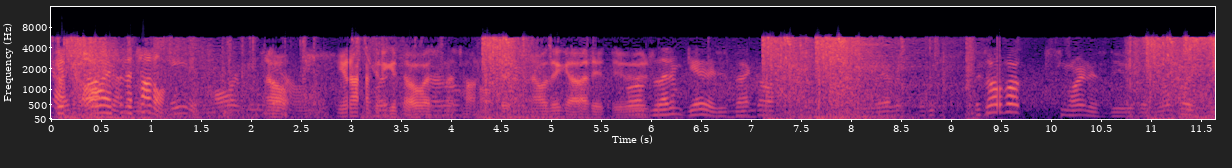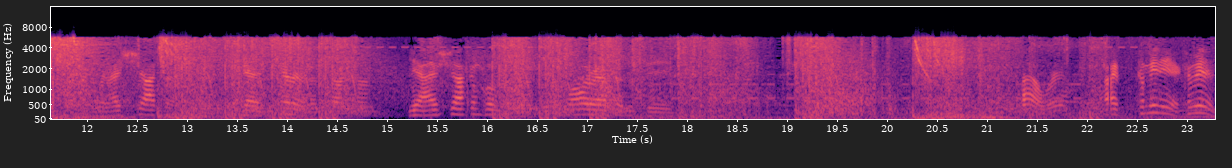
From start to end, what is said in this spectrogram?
Yeah, Get I all the way shotgunned the tunnel. He hated Mauler being No. You're not gonna get to OS in the tunnel. No, they got it, dude. Well, let him get it. Just back off. It's all about smartness, dude. Like, no when I shotgun. Yeah, you kind of shotgun. Yeah, I shotgun both. The smaller after the big. Wow, where? Alright, come in here. Come in.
